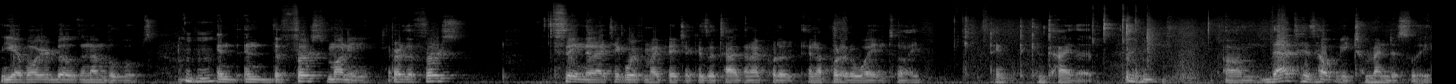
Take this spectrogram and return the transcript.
you have all your bills in envelopes, and and the first money or the first thing that I take away from my paycheck is a tithe, and I put it and I put it away until I can, can tithe it. Um, that has helped me tremendously.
